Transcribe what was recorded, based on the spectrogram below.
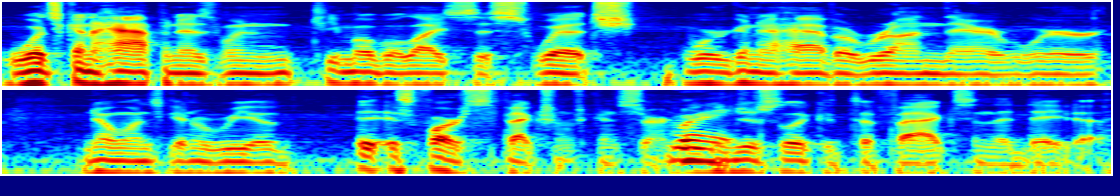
what's going to happen is when T-Mobile lights this switch, we're going to have a run there where no one's going to real as far as spectrum's concerned. We can just look at the facts and the data.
